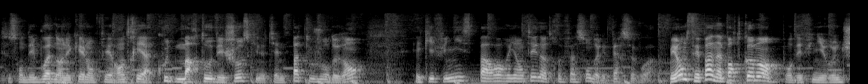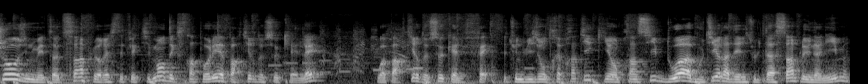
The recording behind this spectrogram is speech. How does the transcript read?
Ce sont des boîtes dans lesquelles on fait rentrer à coups de marteau des choses qui ne tiennent pas toujours dedans, et qui finissent par orienter notre façon de les percevoir. Mais on ne fait pas n'importe comment. Pour définir une chose, une méthode simple reste effectivement d'extrapoler à partir de ce qu'elle est, ou partir de ce qu'elle fait. C'est une vision très pratique qui en principe doit aboutir à des résultats simples et unanimes,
